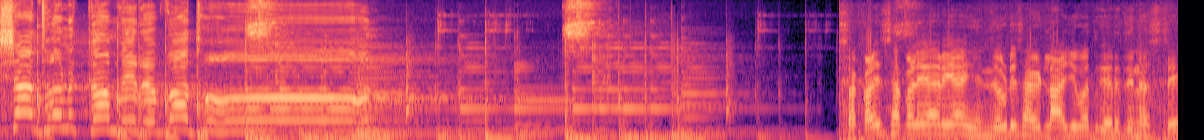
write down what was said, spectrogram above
সাধন কামের বাঁধন सकाळी सकाळी यार या हिंजवडी साईडला अजिबात गर्दी नसते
